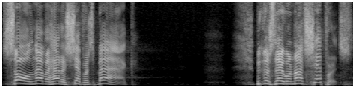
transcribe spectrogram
Saul never had a shepherd's bag because they were not shepherds.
